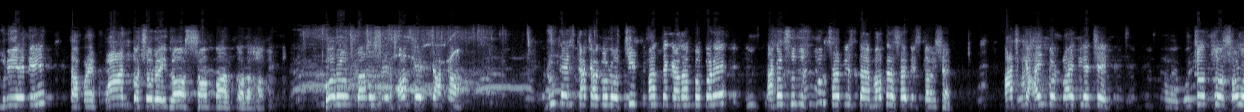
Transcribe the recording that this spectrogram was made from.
ঘুরিয়ে দিন, তারপরে পাঁচ বছর এই রস সব বার করা হবে। গরিব মানুষের হকের টাকা। লুটের টাকাগুলো চিট ফান্ড থেকে আরম্ভ করে, এখন শুধু স্কুল সার্ভিস নয় মাদ্রাসা সার্ভিস কমিশন। আজকে হাইকোর্ট রায় দিয়েছে, চোদ্দ, ষোলো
